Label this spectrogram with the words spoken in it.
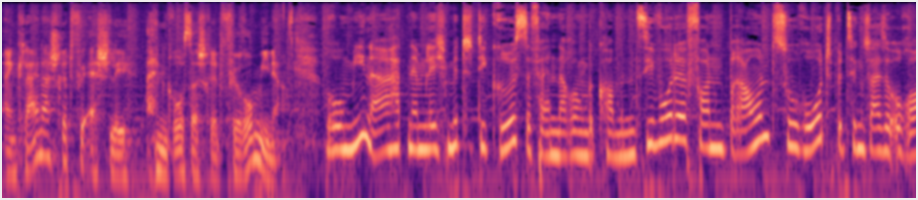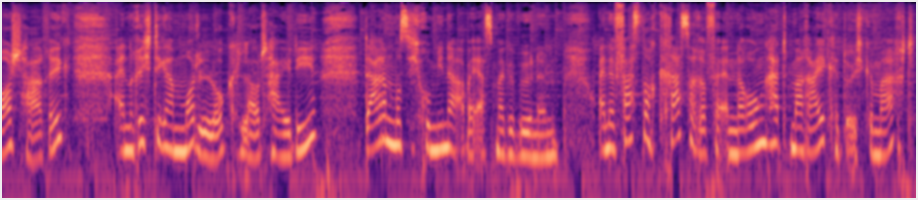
ein kleiner Schritt für Ashley, ein großer Schritt für Romina. Romina hat nämlich mit die größte Veränderung bekommen. Sie wurde von braun zu rot bzw. orangehaarig. Ein richtiger Model-Look, laut Heidi. Daran muss sich Romina aber erstmal gewöhnen. Eine fast noch krassere Veränderung hat Mareike durchgemacht.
